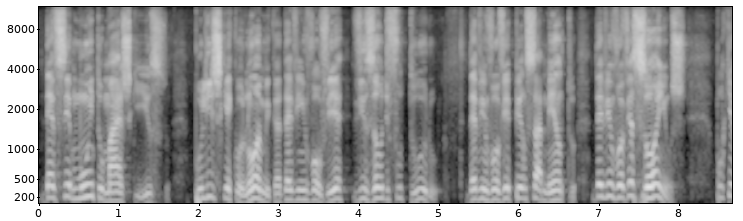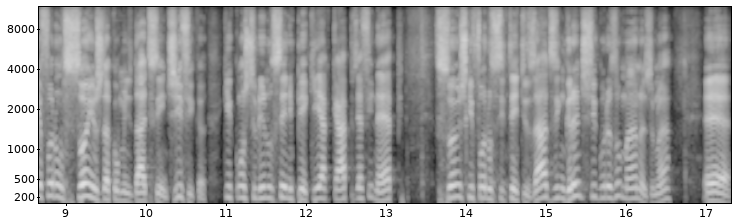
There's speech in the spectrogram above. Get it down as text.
Deve ser muito mais que isso. Política econômica deve envolver visão de futuro, deve envolver pensamento, deve envolver sonhos, porque foram sonhos da comunidade científica que construíram o CNPq, a CAPES e a FINEP, sonhos que foram sintetizados em grandes figuras humanas, não é? é,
